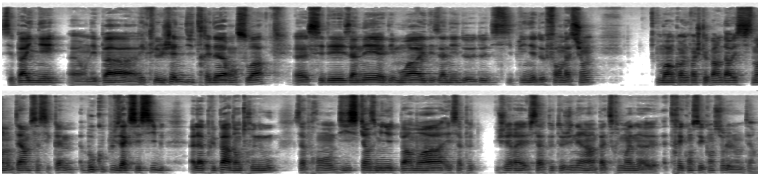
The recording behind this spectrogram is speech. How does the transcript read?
c'est pas inné. on n'est pas avec le gène du trader en soi. c'est des années, des mois et des années de, de discipline et de formation moi, encore une fois, je te parle d'investissement long terme. Ça, c'est quand même beaucoup plus accessible à la plupart d'entre nous. Ça prend 10, 15 minutes par mois et ça peut, gérer, ça peut te générer un patrimoine euh, très conséquent sur le long terme.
